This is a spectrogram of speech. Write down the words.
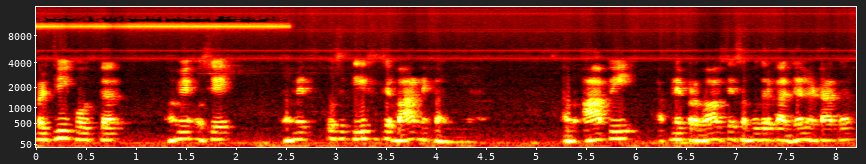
पृथ्वी खोदकर हमें उसे, हमें उस तीर्थ से बाहर निकाल दिया है। अब आप ही अपने प्रभाव से समुद्र का जल हटाकर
